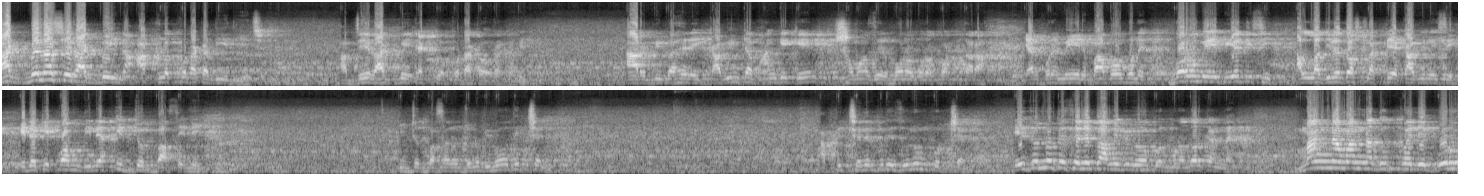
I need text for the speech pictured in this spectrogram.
রাখবে না সে, রাখবেই না, আট লক্ষ টাকা দিয়ে দিয়েছে। আর যে রাখবে, এক লক্ষ টাকাও রাখবে। আর বিবাহের এই কাবিনটা ভাঙ্গে কে? সমাজের বড় বড় কর্তারা। এরপরে মেয়ের বাবাও বলে, বড় মেয়ে বিয়ে দিছি, আল্লাহ দিলে দশ লাখ টাকা কাবিন হয়েছে এটা কি কম দিলে ইজ্জত বাঁচেনি? ইজ্জত বাঁচানোর জন্য বিবাহ দিচ্ছেন। আপনি ছেলের প্রতি জুলুম করছেন। এই জন্য তো ছেলেকে আমি বিবাহ করব না, দরকার নাই। মাংনা মাংনা দুধ খাইলে গরু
